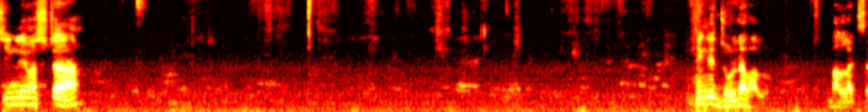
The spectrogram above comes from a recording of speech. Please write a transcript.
চিংড়ি মাছটা চিংড়ির ঝোলটা ভালো, ভালো লাগছে।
